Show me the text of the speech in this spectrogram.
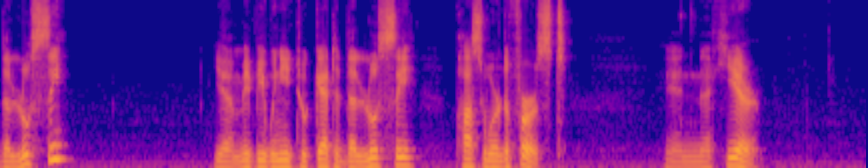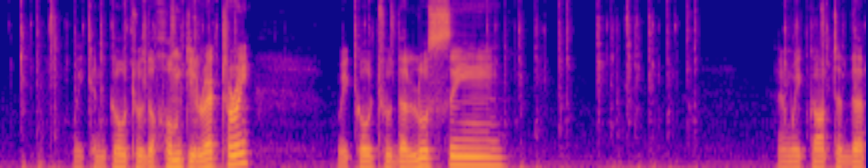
the Lucy. Yeah, maybe we need to get the Lucy password first. And here we can go to the home directory. We go to the Lucy and we got the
